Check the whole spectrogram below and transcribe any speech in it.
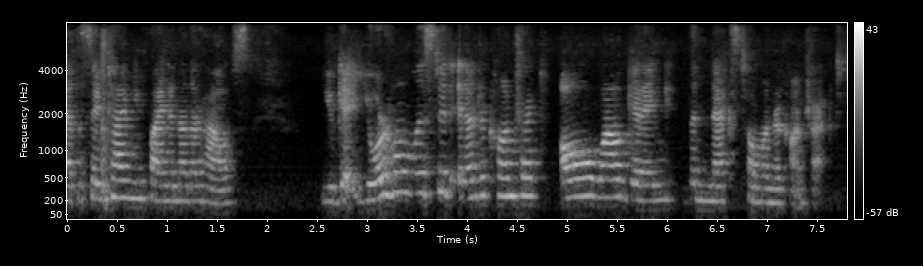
at the same time you find another house. You get your home listed and under contract all while getting the next home under contract.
